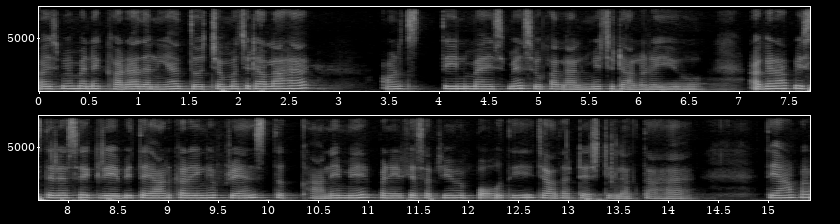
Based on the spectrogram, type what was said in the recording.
और इसमें मैंने खड़ा धनिया दो चम्मच डाला है और तीन मैं इसमें सूखा लाल मिर्च डाल रही हूँ। अगर आप इस तरह से ग्रेवी तैयार करेंगे फ्रेंड्स तो खाने में पनीर की सब्ज़ी में बहुत ही ज़्यादा टेस्टी लगता है। तो यहाँ पर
